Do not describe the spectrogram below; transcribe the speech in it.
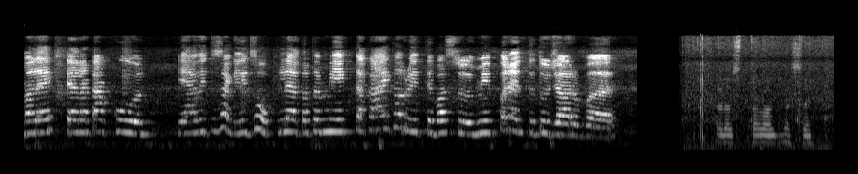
मला एकट्याला टाकून यावेळी तू सगळी झोपली आता तर मी एकटा काय करू इथे बसून मी पण येते तुझ्याबरोबर रस्ता बघ कसा आहे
